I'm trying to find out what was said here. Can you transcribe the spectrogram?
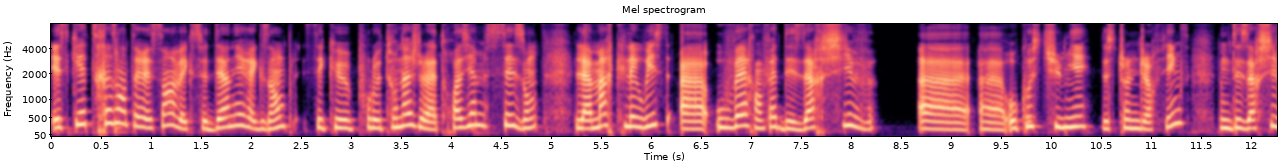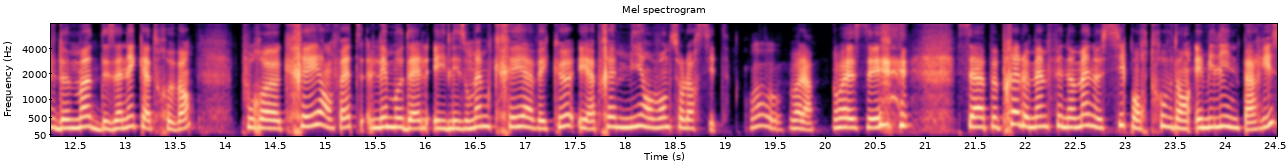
Et ce qui est très intéressant avec ce dernier exemple, c'est que pour le tournage de la troisième saison, la marque Lewis a ouvert en fait des archives à- aux costumiers de Stranger Things, donc des archives de mode des années 80, pour euh, créer en fait les modèles. Et ils les ont même créés avec eux et après mis en vente sur leur site. Voilà, ouais, c'est à peu près le même phénomène aussi qu'on retrouve dans Emily in Paris,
